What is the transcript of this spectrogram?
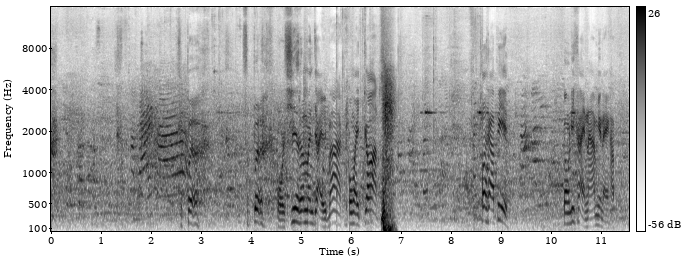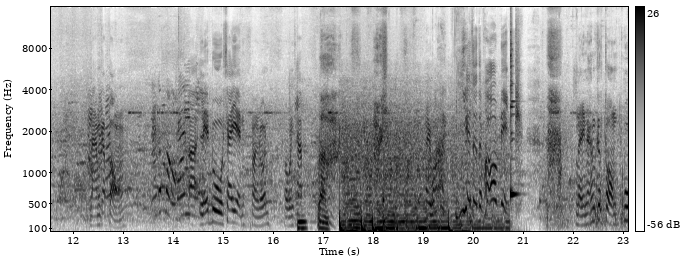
ส เปอร์สเปอร์โอ้เชี่ยแล้วมันใหญ่มาก โอ้ my god โทษครับพี่ ตรงที่ขายน้ำอยู่ไหนครับ น้ำกระป๋องน้ำกก็บอกได้อะเลดบูแช่เย็นฝั่งนู้น ขอบคุณครับไหนวะเฮียเจอแต่ผ้าอ้อมเด็ก ไหนน้ำกระป๋องกู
